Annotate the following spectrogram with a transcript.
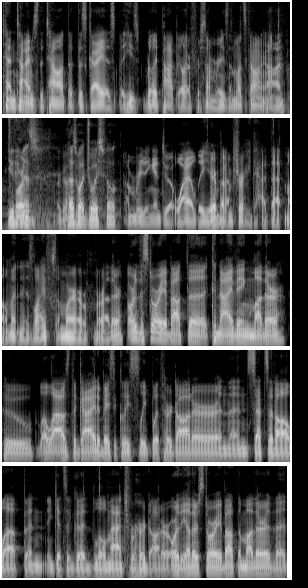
10 times the talent that this guy is, but he's really popular for some reason. What's going on? Do you think Or- that's that's what Joyce felt? I'm reading into it wildly here, but I'm sure he'd had that moment in his life somewhere or, or other. Or the story about the conniving mother who allows the guy to basically sleep with her daughter and then sets it all up and it gets a good little match for her daughter. Or the other story about the mother that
